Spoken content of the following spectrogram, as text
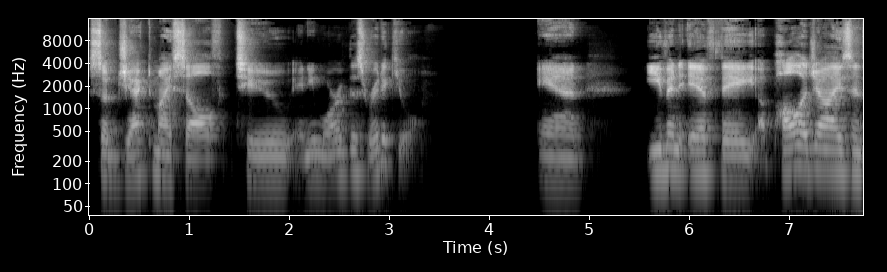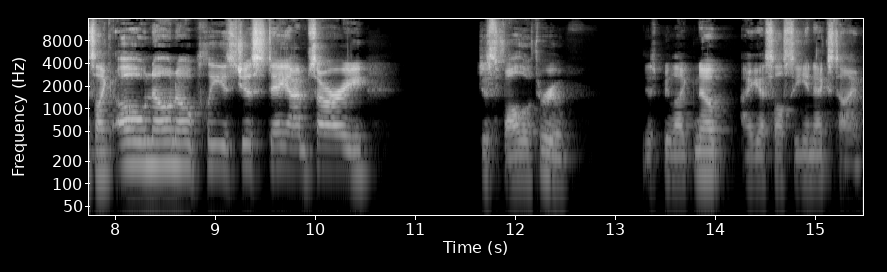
subject myself to any more of this ridicule. And even if they apologize and it's like, oh, no, no, please just stay, I'm sorry, just follow through. Just be like, nope, I guess I'll see you next time.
